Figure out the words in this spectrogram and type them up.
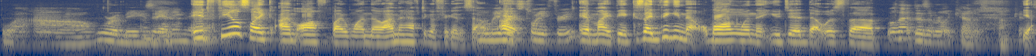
Wow. We're amazing. It feels like I'm off by one, though. I'm going to have to go figure this out. All maybe right. it's 23. It might be because I'm thinking that long one that you did that was the, Well, that doesn't really count as a podcast. Yeah.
